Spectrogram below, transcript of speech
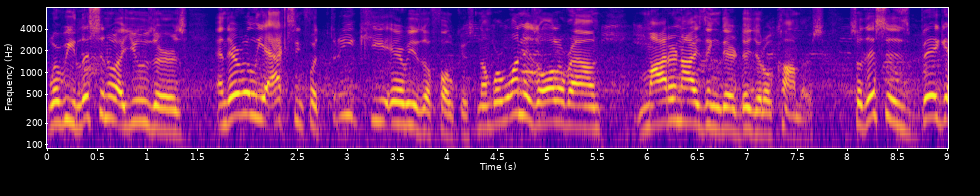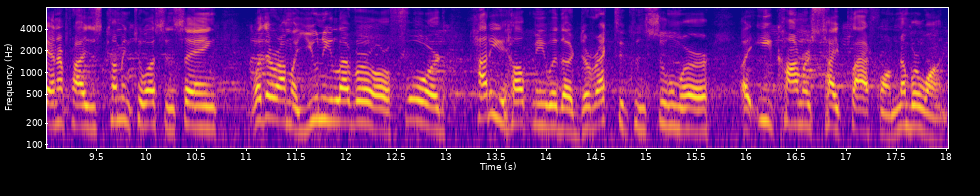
where we listen to our users and they're really asking for three key areas of focus. Number one is all around modernizing their digital commerce. So this is big enterprises coming to us and saying, whether I'm a Unilever or a Ford, how do you help me with a direct-to-consumer, uh, e-commerce type platform, number one.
